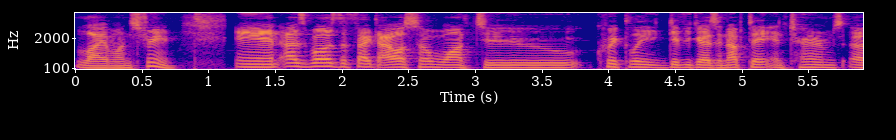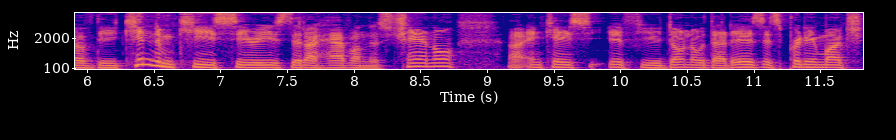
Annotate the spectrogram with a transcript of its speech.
live on stream. And as well as the fact I also want to quickly give you guys an update in terms of the Kingdom Key series that I have on this channel. Uh, in case if you don't know what that is, it's pretty much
